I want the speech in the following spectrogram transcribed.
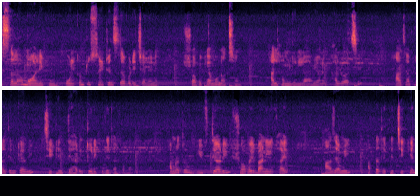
আসসালামু আলাইকুম। Welcome to sweet and savoury চ্যানেলে সবাই কেমন আছেন? আলহামদুলিল্লাহ, আমি অনেক ভালো আছি। আজ আপনাদেরকে আমি চিকেন তেহারি তৈরি করে দেখাবো। আমরা তো বিফ তেহারি সবাই বানিয়ে খাই। আজ আমি আপনাদেরকে চিকেন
